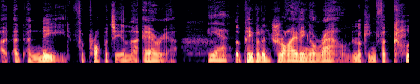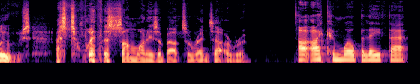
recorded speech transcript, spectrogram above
a, a need for property in that area yeah. That people are driving around looking for clues as to whether someone is about to rent out a room. I, I can well believe that.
